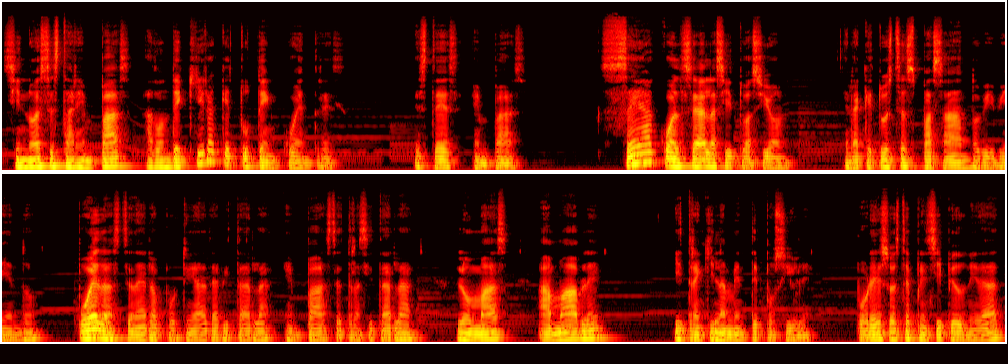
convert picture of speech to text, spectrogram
Si no es estar en paz a donde quiera que tú te encuentres, estés en paz. Sea cual sea la situación en la que tú estés pasando, viviendo, puedas tener la oportunidad de habitarla en paz, de transitarla lo más amable y tranquilamente posible. Por eso este principio de unidad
